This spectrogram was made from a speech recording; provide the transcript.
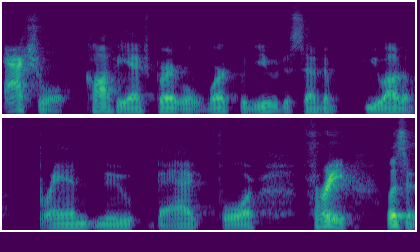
actual coffee expert will work with you to send a, you out a brand new bag for free. Listen,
